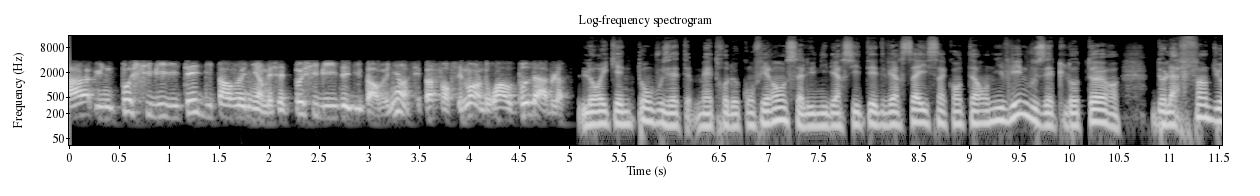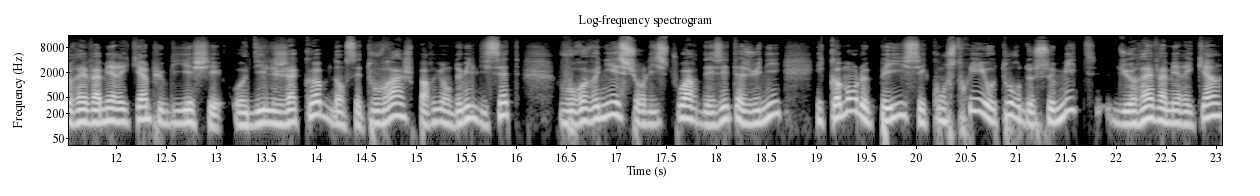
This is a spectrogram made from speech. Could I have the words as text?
a une possibilité d'y parvenir. Mais cette possibilité d'y parvenir, c'est pas forcément un droit opposable. Laurie Kenton, vous êtes maître de conférence à l'Université de Versailles Saint-Quentin en Yvelines. Vous êtes l'auteur de La fin du rêve américain, publié chez Odile Jacob. Dans cet ouvrage paru en 2017, vous reveniez sur l'histoire des États-Unis et comment le pays s'est construit autour de ce mythe du rêve américain.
